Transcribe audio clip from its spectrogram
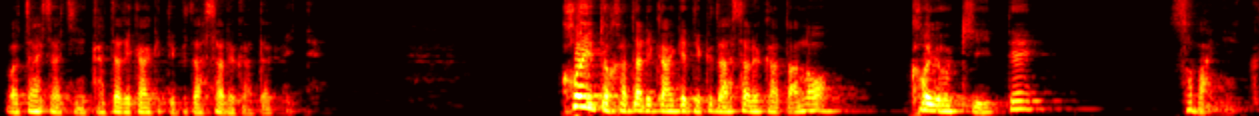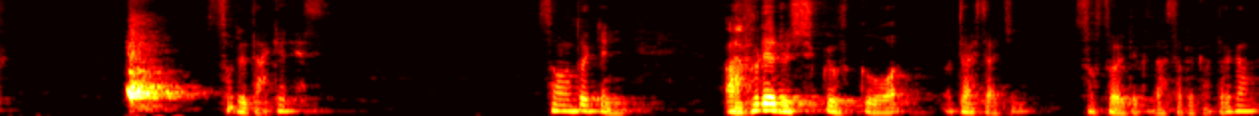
私たちに語りかけてくださる方がいて、来いと語りかけてくださる方の声を聞いて、そばに行く。それだけです。その時に溢れる祝福を私たちに注いでくださる方が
